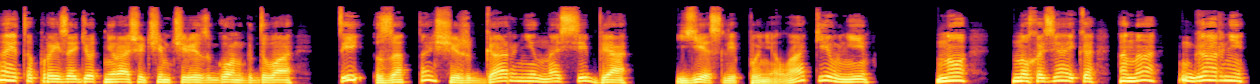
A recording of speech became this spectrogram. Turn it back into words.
а это произойдет не раньше, чем через гонг-два, ты затащишь Гарни на себя. Если поняла, кивни. Но, но хозяйка, она, Гарни...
